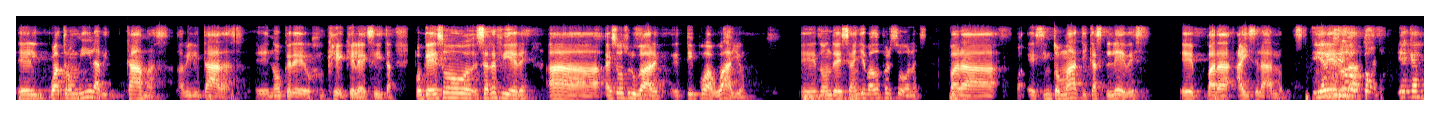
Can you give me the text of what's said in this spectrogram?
el 4.000 camas habilitadas, eh, no creo que, que, le exista, porque eso se refiere a, esos lugares eh, tipo aguayo, eh, donde se han llevado personas para sintomáticas leves para aislarlo. Y él y es que, el,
